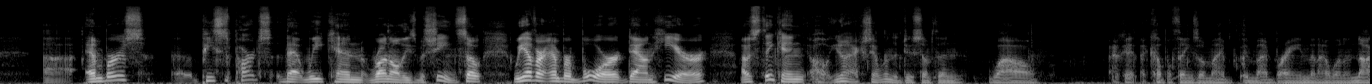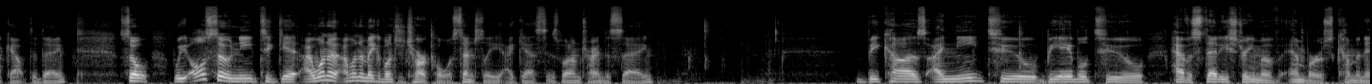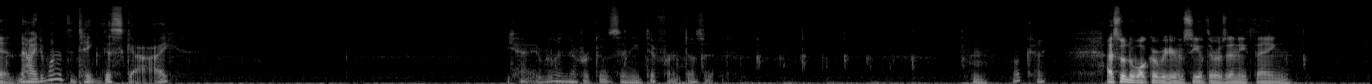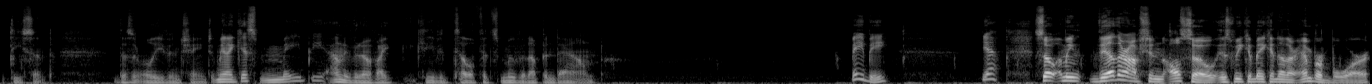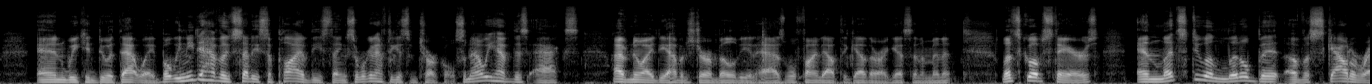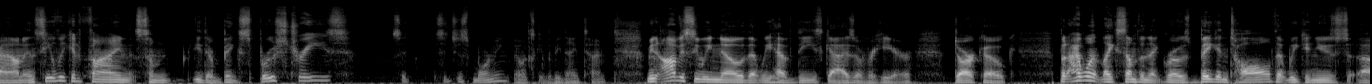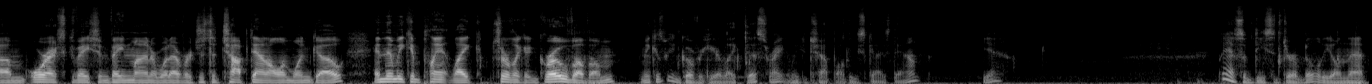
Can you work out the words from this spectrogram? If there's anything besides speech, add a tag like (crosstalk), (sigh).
uh, Embers uh, pieces parts that we can run all these machines. So we have our Ember bore down here. I was thinking, oh, you know, actually I wanted to do something. Wow okay, a couple things on my in my brain that I want to knock out today. So we also need to get. I want to. I want to make a bunch of charcoal. Essentially, I guess is what I'm trying to say. Because I need to be able to have a steady stream of embers coming in. Now I wanted to take this guy. Yeah, it really never goes any different, does it? Hmm. Okay. I just wanted to walk over here and see if there was anything decent. Doesn't really even change. I mean, I guess maybe I don't even know if I can even tell if it's moving up and down. Maybe. Yeah. So, I mean, the other option also is we can make another ember bore and we can do it that way. But we need to have a steady supply of these things, so we're going to have to get some charcoal. So now we have this axe. I have no idea how much durability it has. We'll find out together, I guess, in a minute. Let's go upstairs and let's do a little bit of a scout around and see if we can find some either big spruce trees. Is it is it just morning? No, it's going to be nighttime. I mean, obviously we know that we have these guys over here, dark oak, but I want like something that grows big and tall that we can use um, ore excavation, vein mine, or whatever, just to chop down all in one go, and then we can plant like sort of like a grove of them. I mean, because we can go over here like this, right? And we can chop all these guys down. Yeah. We have some decent durability on that.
